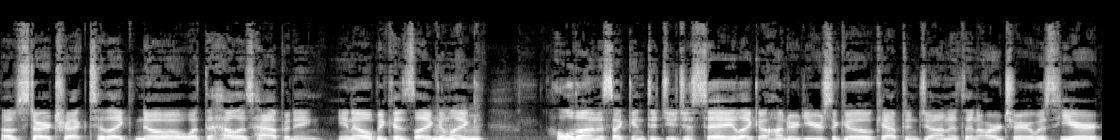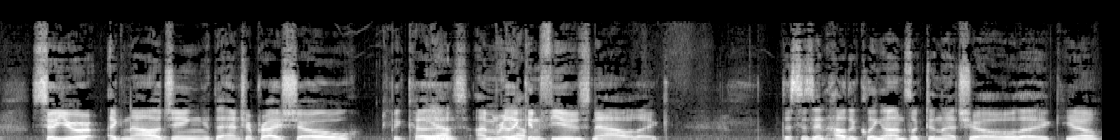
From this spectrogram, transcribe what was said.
of Star Trek to like know what the hell is happening. You know, because like I'm like, mm-hmm. hold on a second. Did you just say like a hundred years ago Captain Jonathan Archer was here? So you're acknowledging the Enterprise show? Because I'm really Yep. confused now. Like this isn't how the Klingons looked in that show. Like, you know,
